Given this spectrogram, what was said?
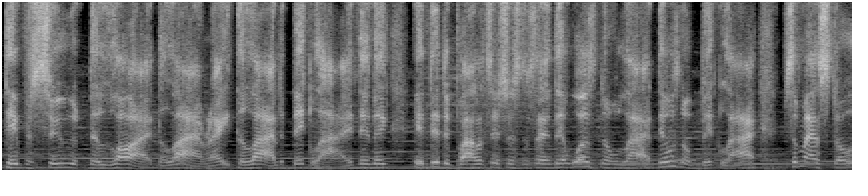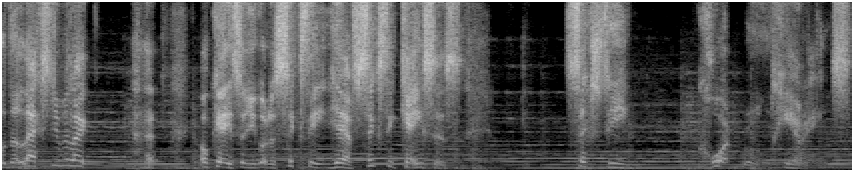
they pursued the lie, the lie, right? The lie, the big lie. And then they and then the politicians said there was no lie, there was no big lie. Somebody stole the election. You be like, okay, so you go to 60, you have 60 cases, 60 courtroom hearings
